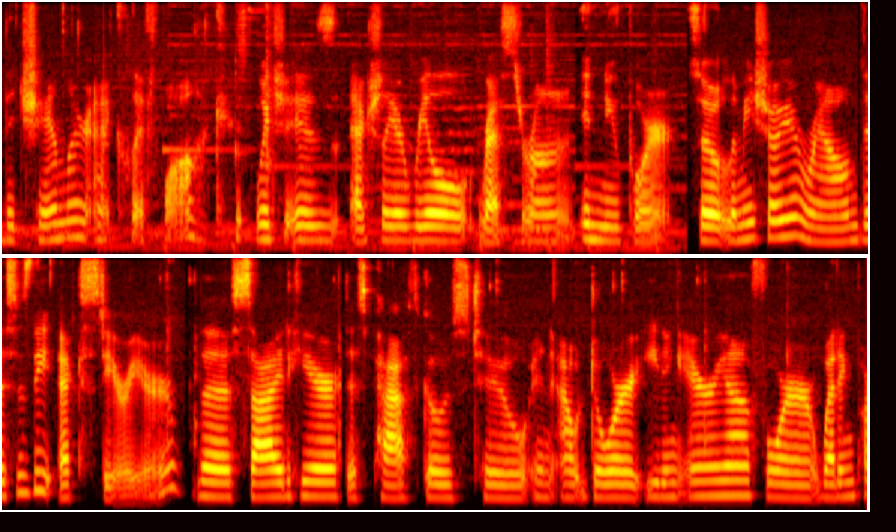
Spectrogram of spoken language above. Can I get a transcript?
the Chanler at Cliffwalk, which is actually a real restaurant in Newport. So let me show you around. This is the exterior. The side here, this path goes to an outdoor eating area for wedding parties.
